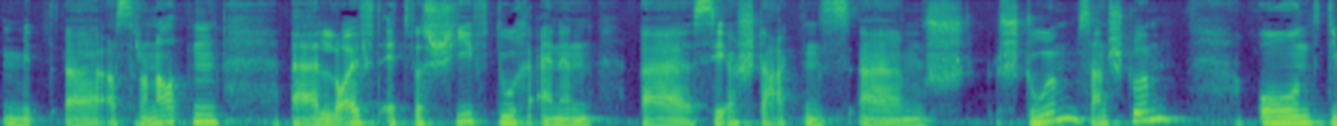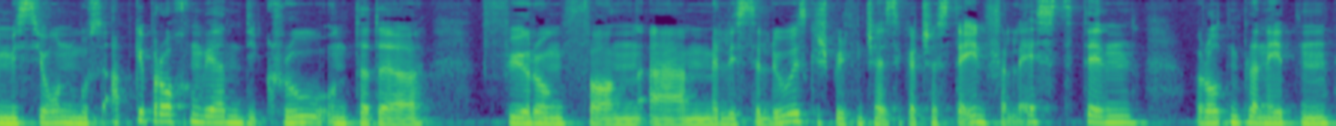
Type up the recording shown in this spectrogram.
mit äh, Astronauten äh, läuft etwas schief durch einen äh, sehr starken ähm, Sturm, Sandsturm. Und die Mission muss abgebrochen werden. Die Crew unter der Führung von ähm, Melissa Lewis, gespielt von Jessica Chastain, verlässt den roten Planeten.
